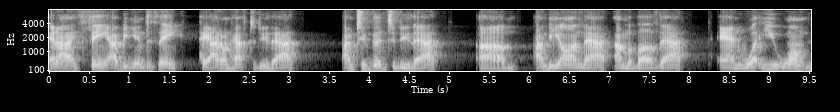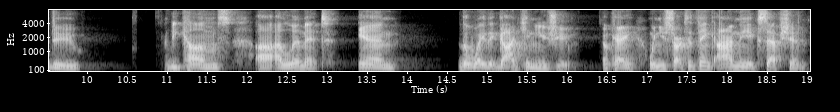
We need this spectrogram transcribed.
and I think, I begin to think, hey, I don't have to do that. I'm too good to do that. Um, I'm beyond that. I'm above that. And what you won't do becomes uh, a limit in the way that God can use you. Okay. When you start to think I'm the exception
